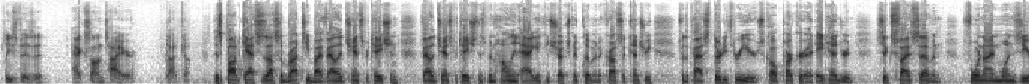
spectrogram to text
please visit axontire.com. This podcast is also brought to you by Valley Transportation. Valley Transportation has been hauling ag and construction equipment across the country for the past 33 years. Call Parker at 800 657 4910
